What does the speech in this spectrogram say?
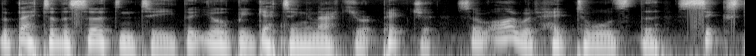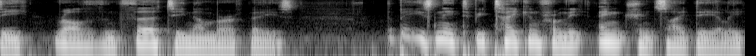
the better the certainty that you'll be getting an accurate picture. So I would head towards the 60 rather than 30 number of bees. The bees need to be taken from the entrance ideally.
